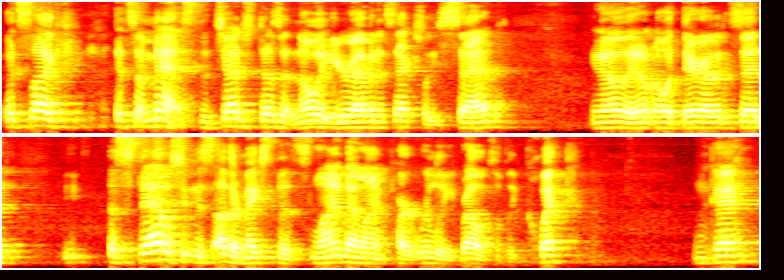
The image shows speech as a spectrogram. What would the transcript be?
it's like it's a mess. The judge doesn't know what your evidence actually said. You know, they don't know what their evidence said. Establishing this other makes this line by line part really relatively quick. Okay?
